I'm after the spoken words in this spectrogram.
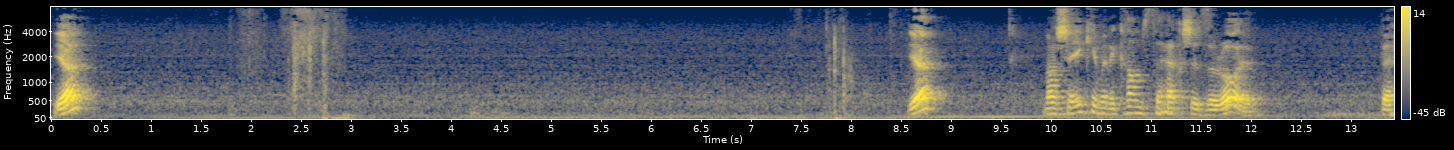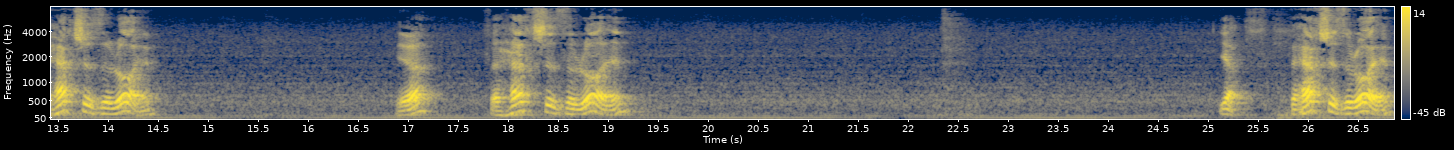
Yeah. Yeah? Mashenki, when it comes to Heksha Zeroim, the Heksha Zeroim, yeah? The Heksha Zeroim, yeah, the Heksha Zeroim,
